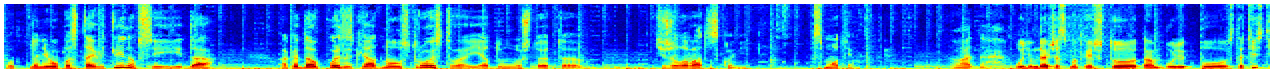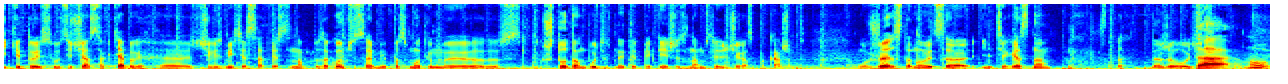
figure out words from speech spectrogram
вот на него поставить Linux и да. А когда у пользователя одно устройство, я думаю, что это тяжеловато склонить. Посмотрим. Ладно, будем дальше смотреть, что там будет по статистике. То есть вот сейчас октябрь э, через месяц, соответственно, закончится, и мы посмотрим, э, что там будет в Net Applications нам в следующий раз покажет. Уже становится интересно, даже очень. Да, ну,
